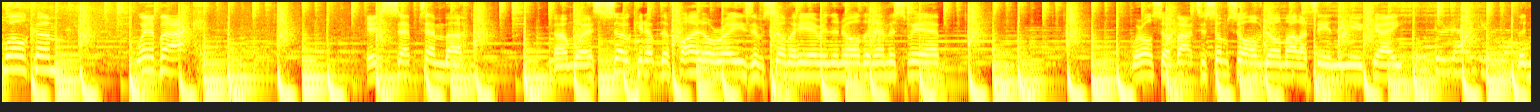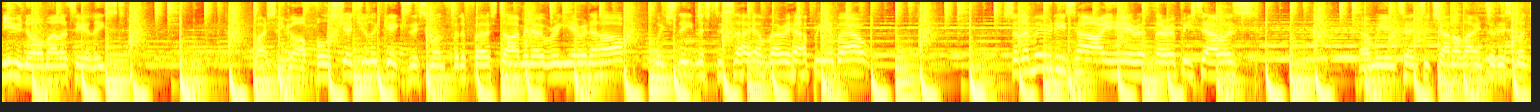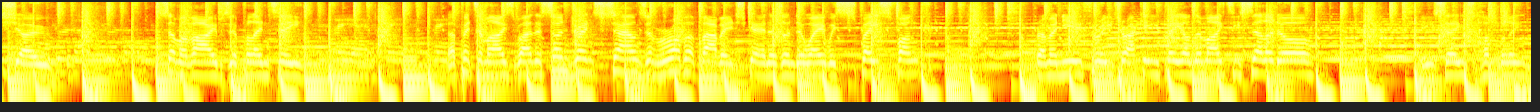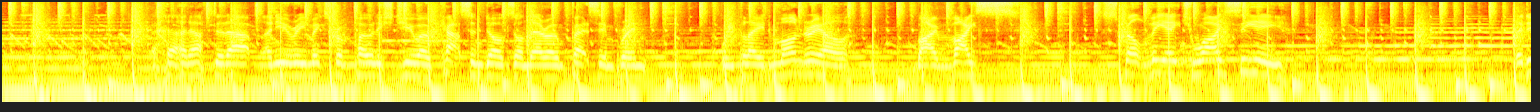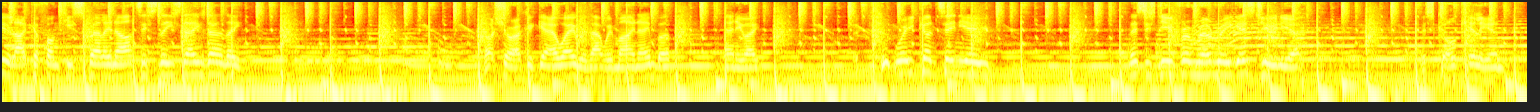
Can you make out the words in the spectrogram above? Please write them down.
Welcome. We're back. It's September, and we're soaking up the final rays of summer here in the Northern Hemisphere. We're also back to some sort of normality in the UK. The new normality, at least. I've actually got a full schedule of gigs this month for the first time in over a year and a half, which, needless to say, I'm very happy about. So the mood is high here at Therapy Towers and we intend to channel that into this month's show. Summer vibes are plenty, epitomised by the sun drenched sounds of Robert Babicz getting us underway with Space Funk from a new three track EP on the mighty Selador. He says humbly. And after that, a new remix from Polish duo Cats and Dogs on their own Pets imprint. We played Mondriel by Vhyce spelt V H Y C E. They do like a funky spelling artist these days, don't they? Not sure I could get away with that with my name, but anyway. we continue. This is new from Rodriguez Jr. It's called Killian.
